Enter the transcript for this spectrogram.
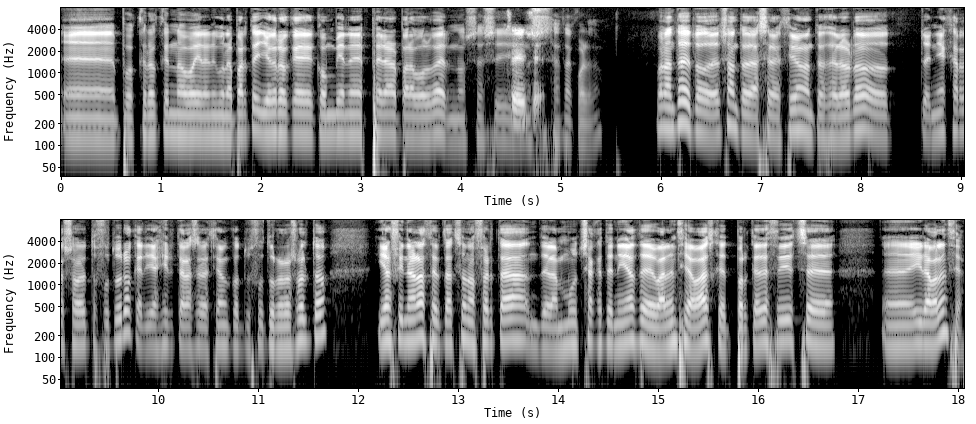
eh, pues creo que no va a ir a ninguna parte. Yo creo que conviene esperar para volver. No sé si, estás de acuerdo. Bueno, antes de todo eso, antes de la selección, antes del oro, tenías que resolver tu futuro, querías irte a la selección con tu futuro resuelto y al final aceptaste una oferta de las muchas que tenías de Valencia Basket. ¿Por qué decidiste eh, ir a Valencia?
